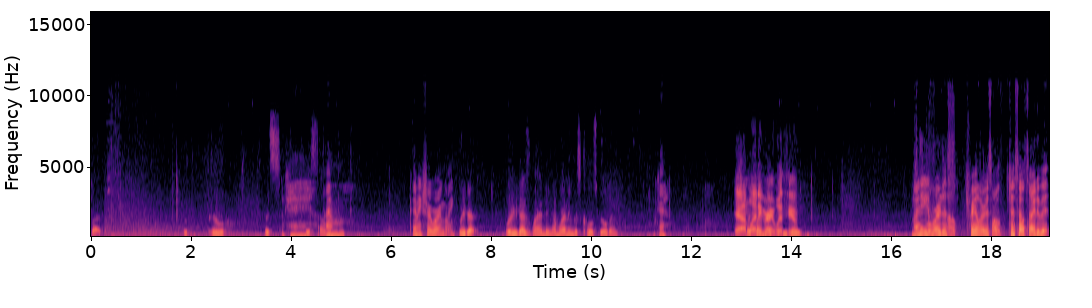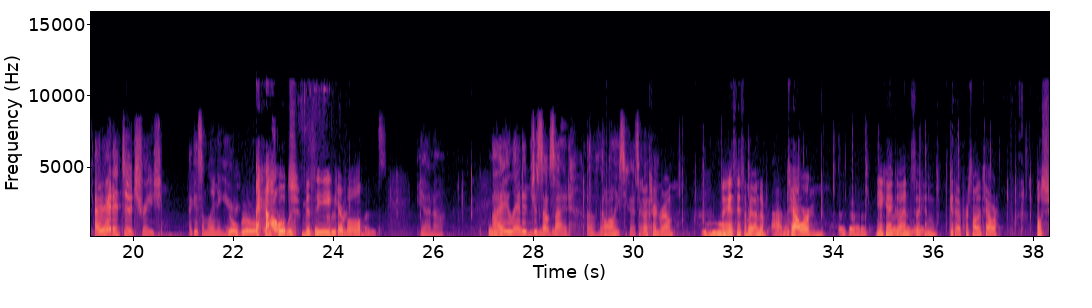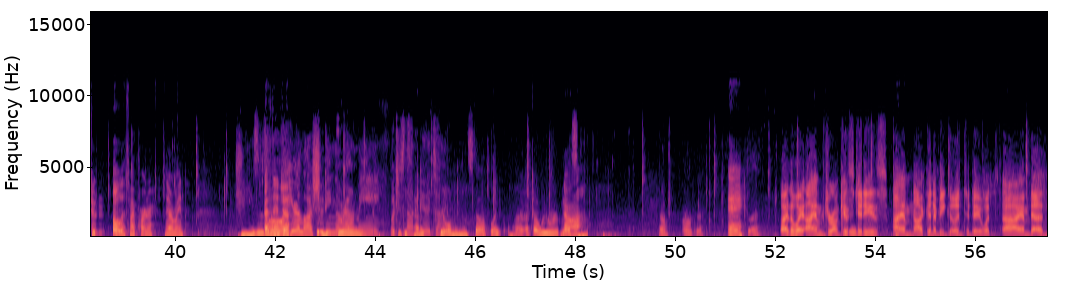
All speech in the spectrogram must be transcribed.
But who? who? This Okay, Yes, tell me. I'm gonna make sure where I'm going. where you got? Where are you guys landing? I'm landing this close building. Okay, Yeah, I'm That's landing right with like, you. I think where this Oh. trailer is, all just outside of it. I ran into a tree. I guess I'm landing here. Yo, bro. I just Ouch, got, like, Missy, careful. invites. Yeah, no. Four I landed just outside of that Oh, place you guys I are gotta at. turn around. Ooh, Okay, I see somebody on the I got tower. I got it. You get a gun so I can get that person on the tower. Oh shoot! Oh, that's my partner. Never mind. Jesus, As yo, Oh, I hear a lot of What are shooting around me, which you is not a trying good to kill sign. me and stuff? Like, come on. I thought we were Nah. besties. No? Oh, okay. Eh. A. Sorry. By the way, I am drunk as Yeah. titties. I am not gonna be good today. What? I am dead.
